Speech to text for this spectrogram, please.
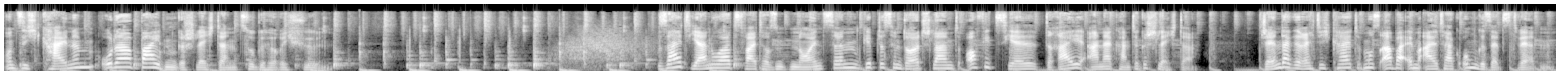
und sich keinem oder beiden Geschlechtern zugehörig fühlen. Seit Januar 2019 gibt es in Deutschland offiziell drei anerkannte Geschlechter. Gendergerechtigkeit muss aber im Alltag umgesetzt werden.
